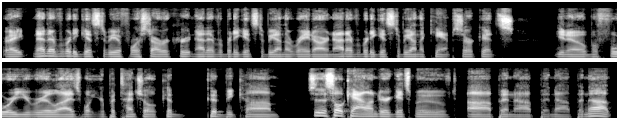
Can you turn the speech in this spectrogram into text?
right? Not everybody gets to be a four star recruit. Not everybody gets to be on the radar. Not everybody gets to be on the camp circuits. You know, before you realize what your potential could could become. So this whole calendar gets moved up and up and up and up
